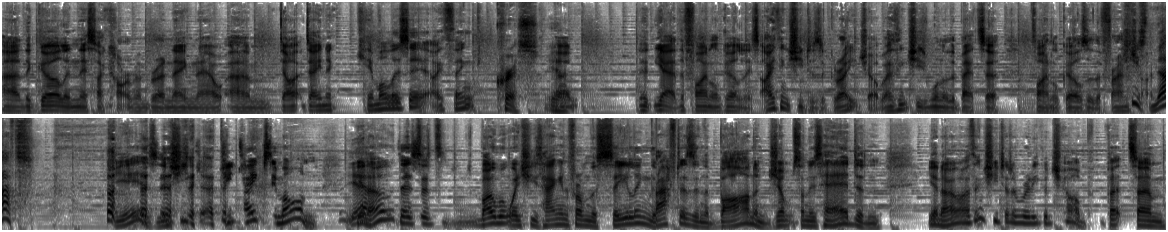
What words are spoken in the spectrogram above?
uh, the girl in this, I can't remember her name now. Um, Dana Kimmel, is it? I think Chris. Yeah. Um, yeah, the final girl in. I think she does a great job. I think she's one of the better final girls of the franchise. She's nuts. She is, and she she takes him on. Yeah. You know, there's a moment when she's hanging from the ceiling, the rafters in the barn, and jumps on his head, and you know, I think she did a really good job. But um,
